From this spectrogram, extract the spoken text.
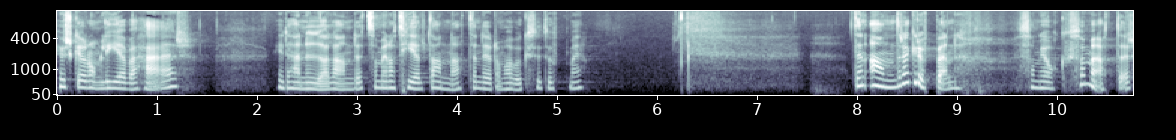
Hur ska de leva här i det här nya landet som är något helt annat än det de har vuxit upp med? Den andra gruppen som jag också möter,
